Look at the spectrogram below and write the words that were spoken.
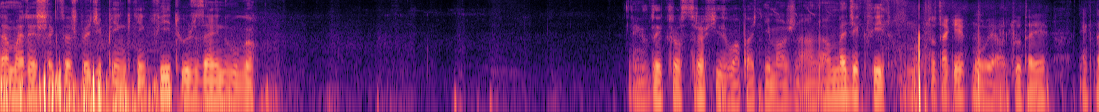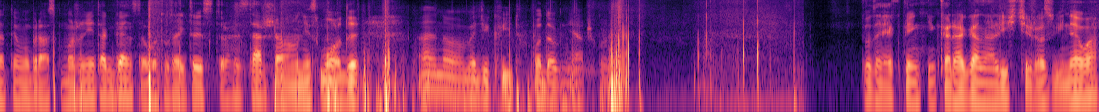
Dama reszek też będzie pięknie kwitł już za niedługo. Jak zwykle strości złapać nie można, ale on będzie kwitł. No to tak jak mówię, tutaj jak na tym obrazku. Może nie tak gęsto, bo tutaj to jest trochę starsza, a on jest młody. Ale no będzie kwitł, podobnie aczkolwiek. Tutaj jak pięknie karaga na liście rozwinęła.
